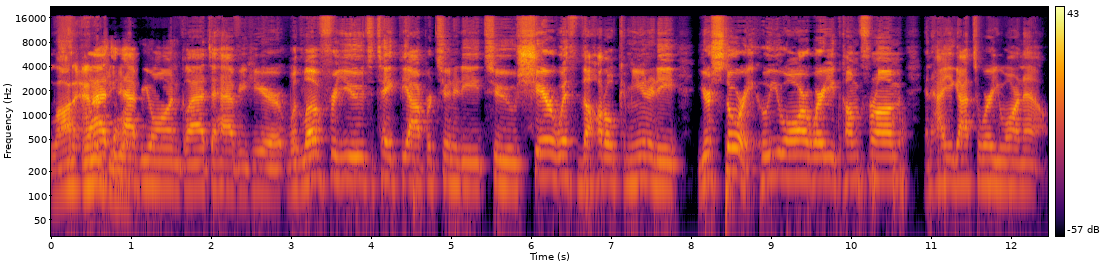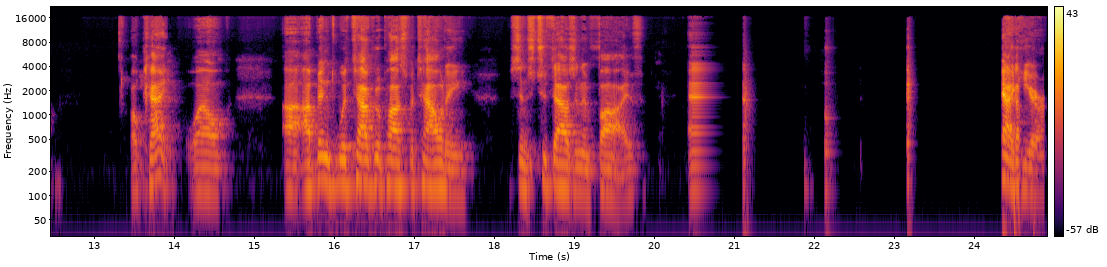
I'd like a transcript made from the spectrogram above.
A lot of Glad energy. Glad to have you on. Glad to have you here. Would love for you to take the opportunity to share with the Huddle community your story, who you are, where you come from, and how you got to where you are now. Okay. Well, uh, I've been with Tao Group Hospitality since 2005. And yeah, here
